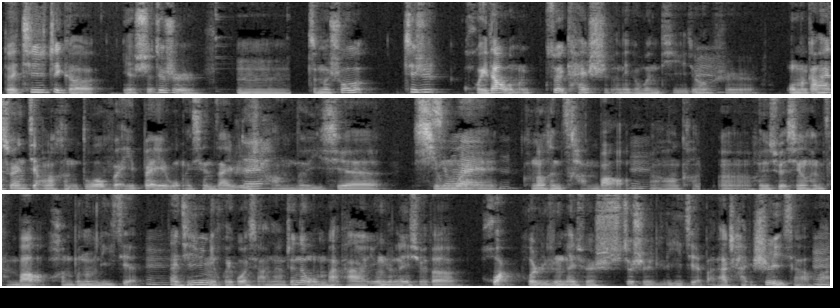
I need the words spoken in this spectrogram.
对，其实这个也是就是。嗯，怎么说？其实回到我们最开始的那个问题，就是我们刚才虽然讲了很多违背我们现在日常的一些行为，可能很残暴，然后可嗯很血腥、很残暴、很不能理解。嗯，但其实你回过想想，真的我们把它用人类学的话，或者用人类学就是理解，把它阐释一下的话，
